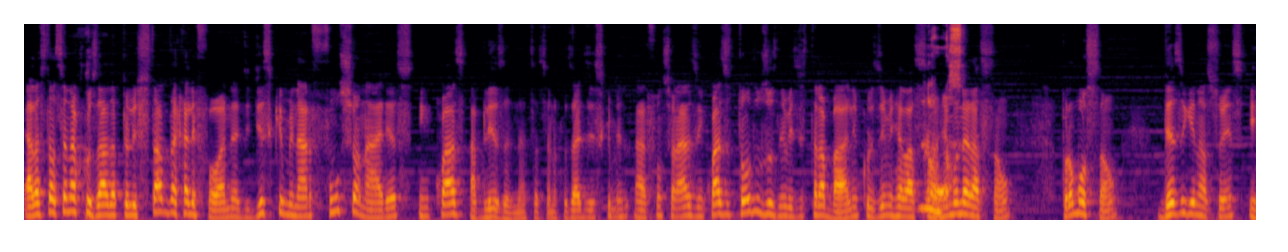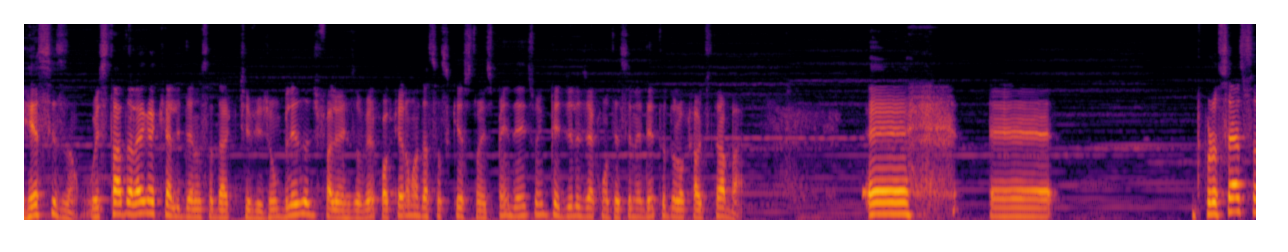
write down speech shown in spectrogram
Ela está sendo acusada pelo estado da Califórnia de discriminar funcionárias em quase. A Blizzard, né? Está sendo acusada de discriminar funcionários em quase todos os níveis de trabalho, inclusive em relação à Nossa. remuneração, promoção, designações e rescisão. O Estado alega que a liderança da Activision Blizzard falhou em resolver qualquer uma dessas questões pendentes ou impedi-las de acontecerem dentro do local de trabalho. É, é, o processo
